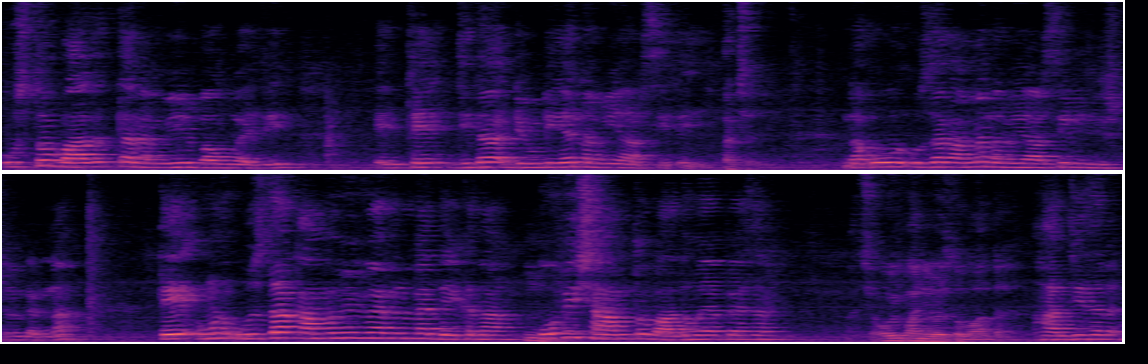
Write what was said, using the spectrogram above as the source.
ਉਸ ਤੋਂ ਬਾਅਦ ਧਰਮਵੀਰ ਬਾਬੂ ਹੈ ਜੀ। ਇੱਥੇ ਜਿਹਦਾ ਡਿਊਟੀ ਹੈ ਨਵੀਂ ਆਰਸੀ ਤੇ ਜੀ। ਅੱਛਾ ਜੀ। ਨਾ ਉਹ ਉਸ ਦਾ ਕੰਮ ਹੈ ਨਵੀਂ ਆਰਸੀ ਰਜਿਸਟਰ ਕਰਨਾ। ਤੇ ਹੁਣ ਉਸ ਦਾ ਕੰਮ ਵੀ ਮੈਂ ਮੈਂ ਦੇਖਦਾ। ਹੂੰ। ਉਹ ਵੀ ਸ਼ਾਮ ਤੋਂ ਬਾਅਦ ਹੋਇਆ ਪਿਆ ਸਰ। ਅੱਛਾ ਉਹ ਵੀ 5 ਵਜੇ ਤੋਂ ਬਾਅਦ ਹੈ। ਹਾਂਜੀ ਸਰ।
